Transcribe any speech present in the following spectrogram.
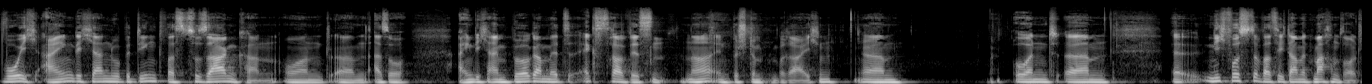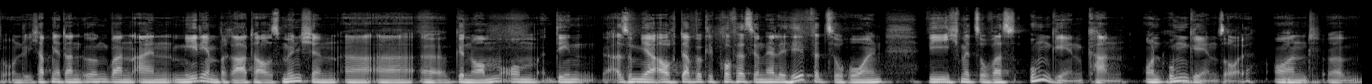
wo ich eigentlich ja nur bedingt was zu sagen kann. Und ähm, also eigentlich ein Bürger mit Extrawissen ne, in bestimmten Bereichen. Ähm, und ähm, äh, nicht wusste, was ich damit machen sollte. Und ich habe mir dann irgendwann einen Medienberater aus München äh, äh, genommen, um den, also mir auch da wirklich professionelle Hilfe zu holen, wie ich mit sowas umgehen kann und umgehen soll. Und ähm,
